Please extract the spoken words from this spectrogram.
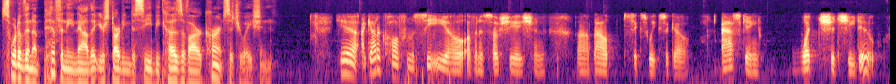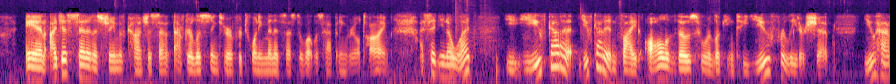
sort of an epiphany now that you're starting to see because of our current situation? Yeah, I got a call from a CEO of an association uh, about six weeks ago asking, what should she do? And I just said in a stream of consciousness after listening to her for 20 minutes as to what was happening real time, I said, you know what? You've got to you've got to invite all of those who are looking to you for leadership. You have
